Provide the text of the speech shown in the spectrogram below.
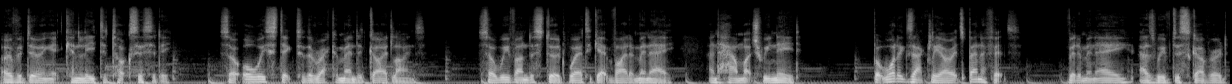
Overdoing it can lead to toxicity. So always stick to the recommended guidelines. So we've understood where to get vitamin A and how much we need. But what exactly are its benefits? Vitamin A, as we've discovered,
